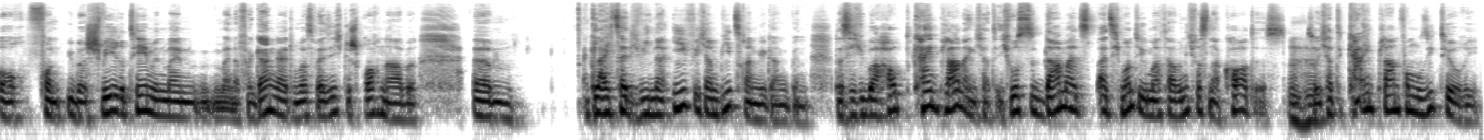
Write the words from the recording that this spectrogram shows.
auch von über schwere Themen in mein, meiner Vergangenheit und was weiß ich gesprochen habe. Ähm, gleichzeitig wie naiv ich an Beats rangegangen bin, dass ich überhaupt keinen Plan eigentlich hatte. Ich wusste damals, als ich Monty gemacht habe, nicht, was ein Akkord ist. Mhm. So, ich hatte keinen Plan von Musiktheorie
